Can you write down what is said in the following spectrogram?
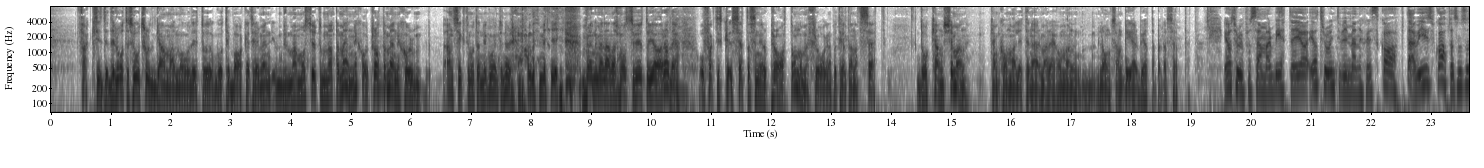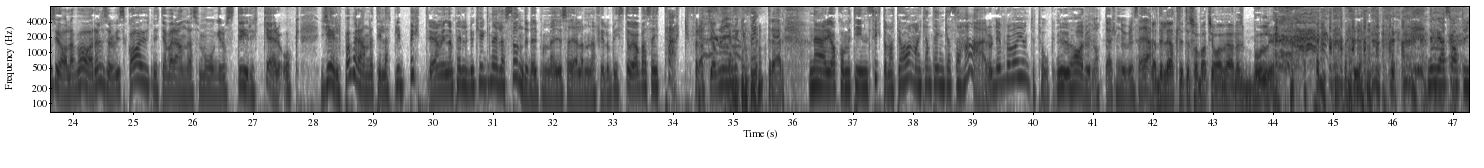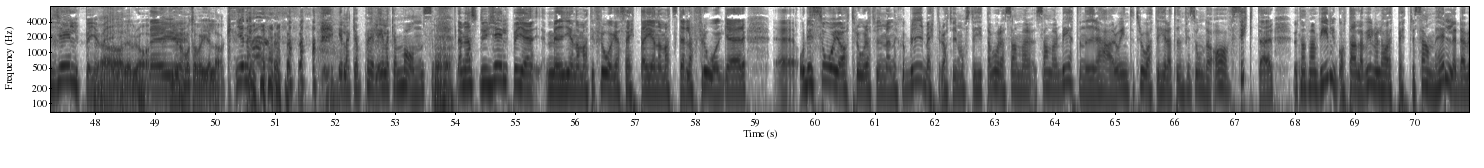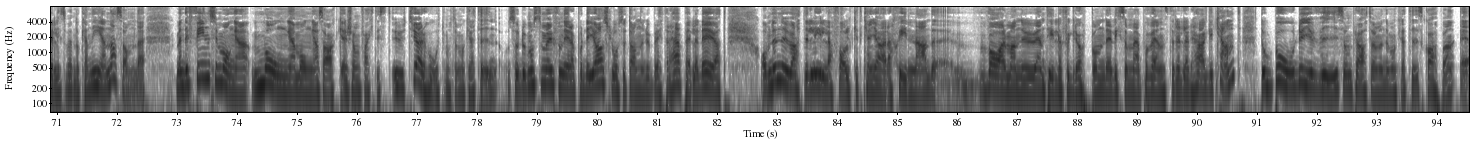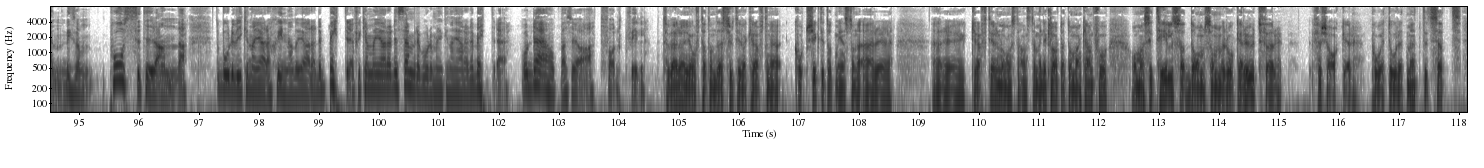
Faktiskt, det låter så otroligt gammalmodigt att gå tillbaka till det, men man måste ut och möta människor, prata mm. människor ansikte mot en. Det går inte nu, det är pandemi, men, men annars måste vi ut och göra det och faktiskt sätta sig ner och prata om de här frågorna på ett helt annat sätt. Då kanske man kan komma lite närmare om man långsamt bearbetar på det sättet. Jag tror på samarbete. Jag, jag, tror inte vi människor är skapta. Vi är skapta som sociala varelser och vi ska utnyttja varandras förmågor och styrkor och hjälpa varandra till att bli bättre. Jag menar Pelle, du kan ju gnälla sönder dig på mig och säga alla mina fel och brister och jag bara säger tack för att jag blir mycket bättre när jag kommer till insikt om att ja, man kan tänka så här och det var ju inte tok. Nu har du något där som du vill säga. Ja, det lät lite som att jag är världens bully. Nej men jag sa att du hjälper ju mig. Ja det är bra. Det är ju... Genom att vara elak. Elaka Pelle, elaka Måns. Uh -huh. Nej men alltså du hjälper mig genom att ifrågasätta, genom att ställa frågor. Eh, och det är så jag tror att vi människor blir bättre och att vi måste hitta våra samar samarbeten i det här och inte tro att det hela tiden finns onda avsikter utan att man vill gott, alla vill väl ha ett bättre samhälle där vi liksom ändå kan enas om det. Men det finns ju många, många, många saker som faktiskt utgör hot mot demokratin. Så då måste man ju fundera på det jag slås av när du berättar det här Pelle, det är ju att om det nu att det lilla folket kan göra skillnad eh, var man nu än tillhör för grupp, om det liksom är på vänster eller högerkant, då borde ju vi som pratar om en demokrati skapa en liksom positiv anda. Då borde vi kunna göra skillnad och göra det bättre. För kan man göra det sämre borde man ju kunna göra det bättre. Och där hoppas jag att folk vill. Tyvärr är ju ofta att de destruktiva krafterna kortsiktigt åtminstone är eh, är eh, kraftigare någonstans. Där. Men det är klart att om man kan få, om man ser till så att de som råkar ut för, för saker på ett orättmätigt sätt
